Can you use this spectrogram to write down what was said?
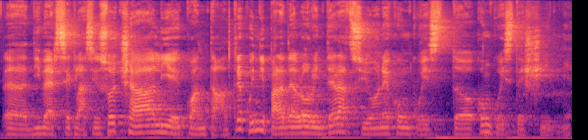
eh, diverse classi sociali e quant'altro, e quindi parla della loro interazione con, questo, con queste scimmie.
